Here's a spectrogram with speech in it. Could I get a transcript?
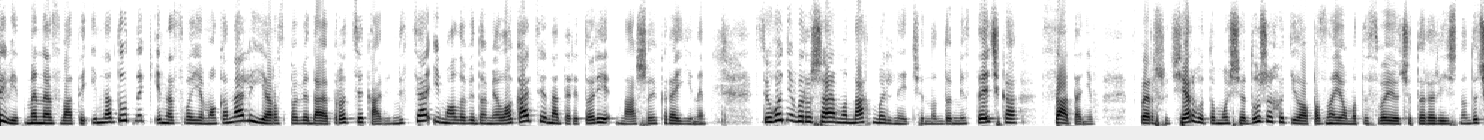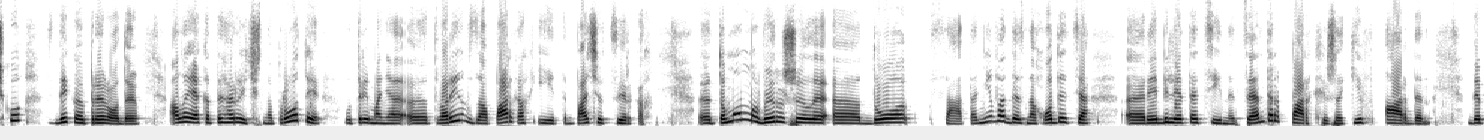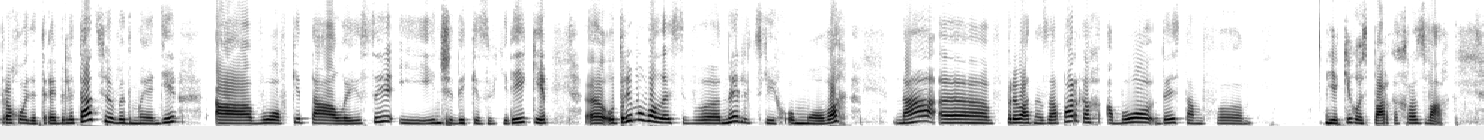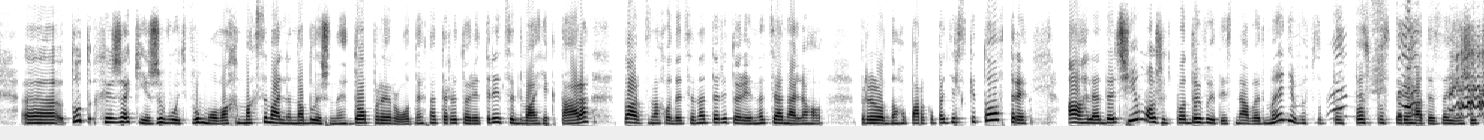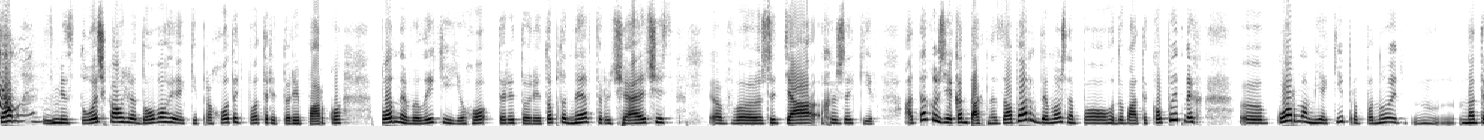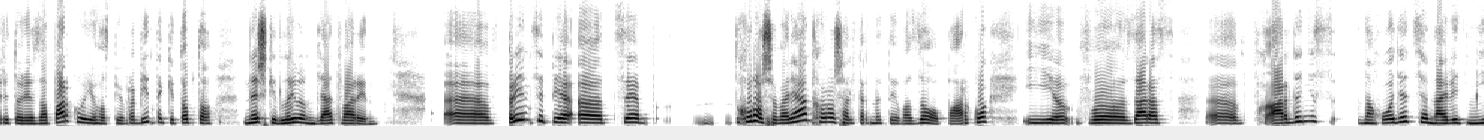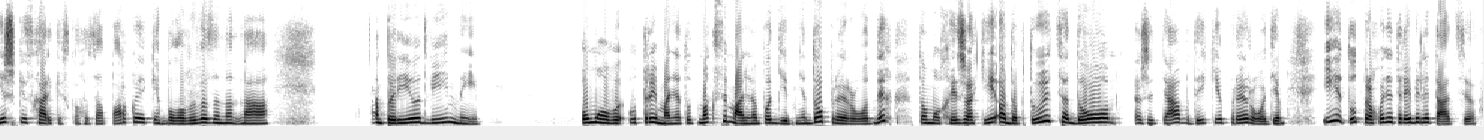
Привіт! Мене звати Інна Дудник, і на своєму каналі я розповідаю про цікаві місця і маловідомі локації на території нашої країни. Сьогодні вирушаємо на Хмельниччину до містечка Сатанів. В першу чергу, тому що дуже хотіла познайомити свою чотирирічну дочку з дикою природою, але я категорично проти утримання е, тварин в зоопарках і тим паче в цирках. Е, Тому ми вирушили е, до Сатаніва, де знаходиться е, реабілітаційний центр парк хижаків Арден, де проходять реабілітацію ведмеді, вовки та лиси і інші дикі звірі, які е, утримувались в нелюдських умовах на, е, в приватних зоопарках або десь там в якихось парках розваг. Е, Тут хижаки живуть в умовах максимально наближених до природних на території 32 гектара. Парк знаходиться на території Національного природного парку Подільські товтри, а глядачі можуть подивитись на ведмедів, пос- поспостерігати за їх життям з місточка оглядового, який проходить по території парку, по невеликій його території, тобто не втручаючись в життя хижаків. А також є контактний зоопарк, де можна погодувати копитних е, кормом, які пропонують на території зоопарку його співробітники, тобто нешкідливим для тварин. Е, В принципі, е, це хороший варіант, хороша альтернатива зоопарку. І в, зараз е, в Ардені с- знаходяться навіть мішки з Харківського зоопарку, яких було вивезено на період війни. Умови утримання тут максимально подібні до природних, тому хижаки адаптуються до життя в дикій природі. І тут проходять реабілітацію.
